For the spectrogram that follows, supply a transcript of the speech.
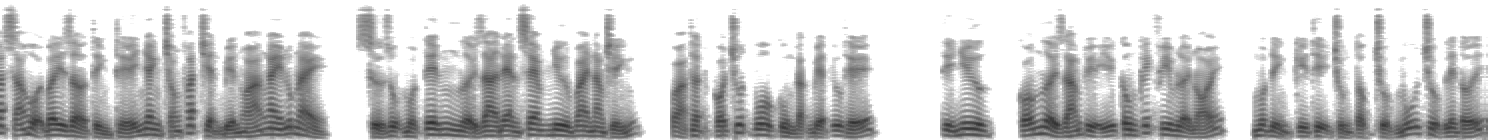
Phát xã hội bây giờ tình thế nhanh chóng phát triển biến hóa ngay lúc này, sử dụng một tên người da đen xem như vai nam chính, quả thật có chút vô cùng đặc biệt ưu thế. Thì như, có người dám tùy ý công kích phim lời nói, một đỉnh kỳ thị chủng tộc chụp mũ chụp lên tới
